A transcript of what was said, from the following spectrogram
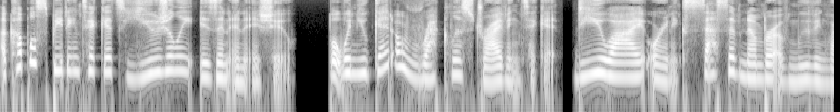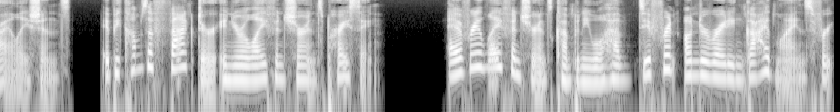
A couple speeding tickets usually isn't an issue, but when you get a reckless driving ticket, DUI, or an excessive number of moving violations, it becomes a factor in your life insurance pricing. Every life insurance company will have different underwriting guidelines for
